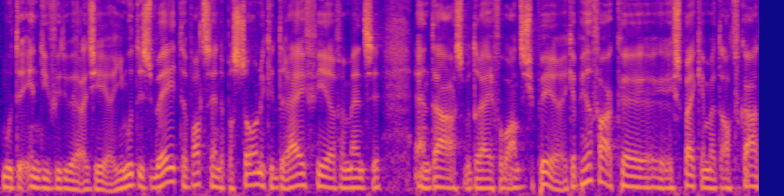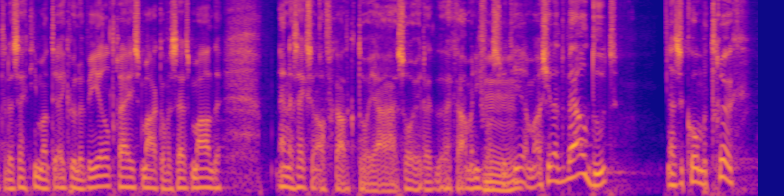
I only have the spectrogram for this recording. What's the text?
moeten individualiseren. Je moet dus weten wat zijn de persoonlijke drijfveren van mensen en daar als bedrijf op anticiperen. Ik heb heel vaak uh, gesprekken met advocaten. Daar zegt iemand, ik wil een wereldreis maken van zes maanden. En dan zegt zo'n advocaat, ja, sorry, dat, dat gaan we niet hmm. faciliteren. Maar als je dat wel doet, en ze komen terug eh,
